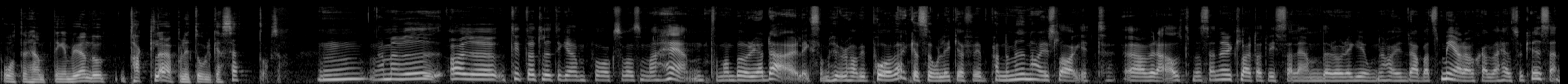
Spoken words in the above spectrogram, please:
återhämtningen? Vi har ändå tacklat det här på lite olika sätt. också. Mm, ja, men vi har ju tittat lite grann på också vad som har hänt. Om man börjar där. Liksom, hur har vi påverkats olika? För pandemin har ju slagit överallt. Men sen är det klart att vissa länder och regioner har ju drabbats mer av själva hälsokrisen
